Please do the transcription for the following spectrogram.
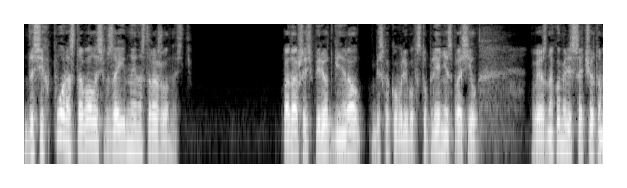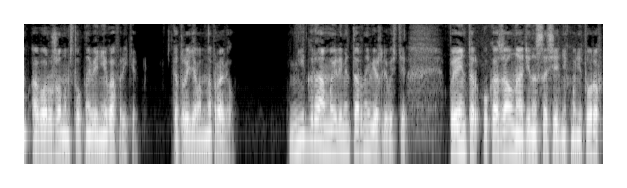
до сих пор оставалась взаимная настороженность. Подавшись вперед, генерал без какого-либо вступления спросил, «Вы ознакомились с отчетом о вооруженном столкновении в Африке, который я вам направил?» Ни грамма элементарной вежливости. Пейнтер указал на один из соседних мониторов,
